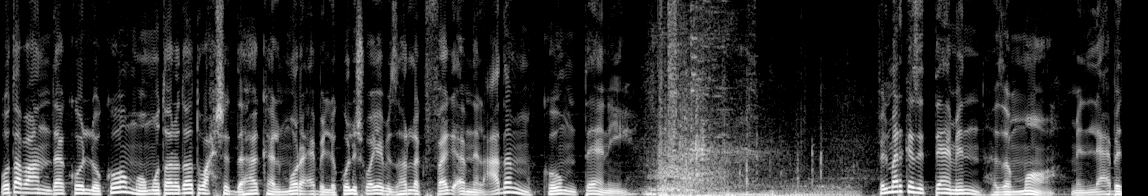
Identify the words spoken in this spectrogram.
وطبعا ده كله كوم ومطاردات وحش الدهاكا المرعب اللي كل شوية بيظهر لك فجأة من العدم كوم تاني. في المركز الثامن The Maw من لعبة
